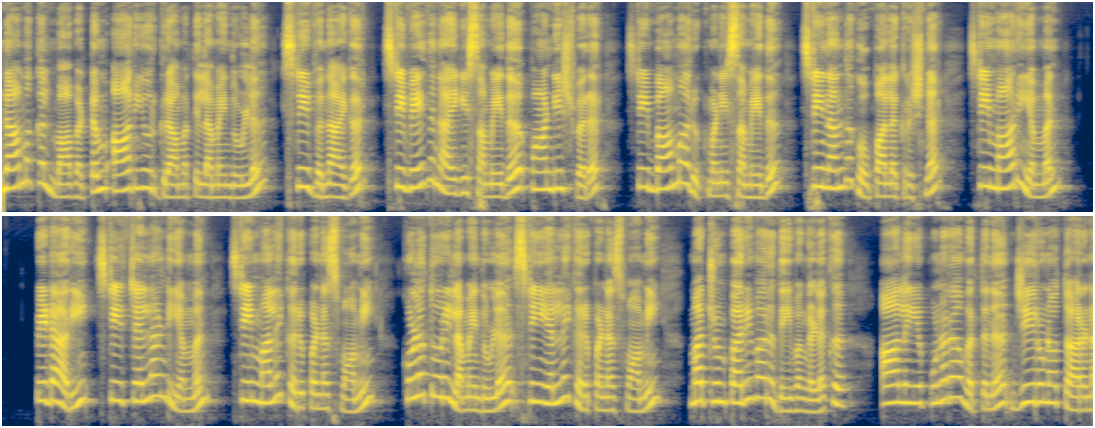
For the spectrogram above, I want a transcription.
நாமக்கல் மாவட்டம் ஆரியூர் கிராமத்தில் அமைந்துள்ள ஸ்ரீ விநாயகர் ஸ்ரீ வேதநாயகி சமேத பாண்டீஸ்வரர் ஸ்ரீ பாமா ருக்மணி சமேத ஸ்ரீ நந்தகோபாலகிருஷ்ணர் ஸ்ரீ மாரியம்மன் பிடாரி ஸ்ரீ செல்லாண்டியம்மன் ஸ்ரீ மலை கருப்பண்ண சுவாமி குளத்தூரில் அமைந்துள்ள ஸ்ரீ எல்லை கருப்பண்ண சுவாமி மற்றும் பரிவார தெய்வங்களுக்கு ஆலய புனராவர்த்தன ஜீரணோத்தாரண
